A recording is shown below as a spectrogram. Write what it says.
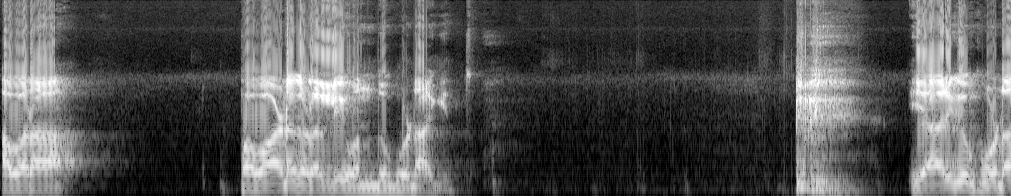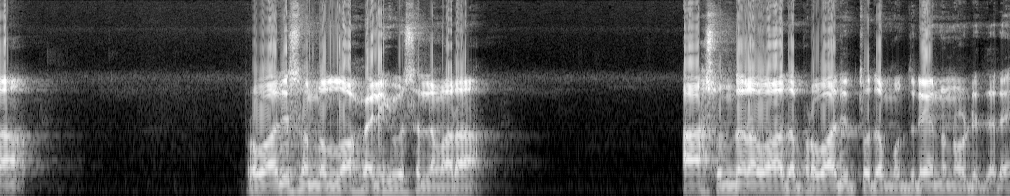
ಅವರ ಪವಾಡಗಳಲ್ಲಿ ಒಂದು ಕೂಡ ಆಗಿತ್ತು. ಯಾರಿಗೂ ಕೂಡ ಪ್ರವಾದಿ ಸಲ್ಲಲ್ಲಾಹು ಅಲೈಹಿ ವಸಲ್ಲಮರ ಆ ಸುಂದರವಾದ ಪ್ರವಾದಿತ್ವದ ಮುದ್ರೆಯನ್ನು ನೋಡಿದರೆ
